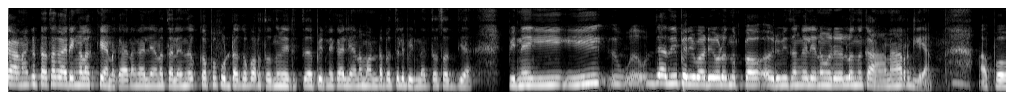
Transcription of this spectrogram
കാണാൻ കിട്ടാത്ത കാര്യങ്ങളൊക്കെയാണ്. കാരണം കല്യാണ തലേന്നൊക്കെ ഇപ്പോൾ ഫുഡൊക്കെ പുറത്തുനിന്ന് വരുത്തുക പിന്നെ കല്യാണ മണ്ഡപത്തിൽ പിന്നത്തെ സദ്യ. പിന്നെ ഈ ഈ ജാതി പരിപാടികളൊന്നും ഇപ്പോൾ ഒരുവിധം കല്യാണ വീടുകളിലൊന്നും കാണാറില്ല. അപ്പോൾ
